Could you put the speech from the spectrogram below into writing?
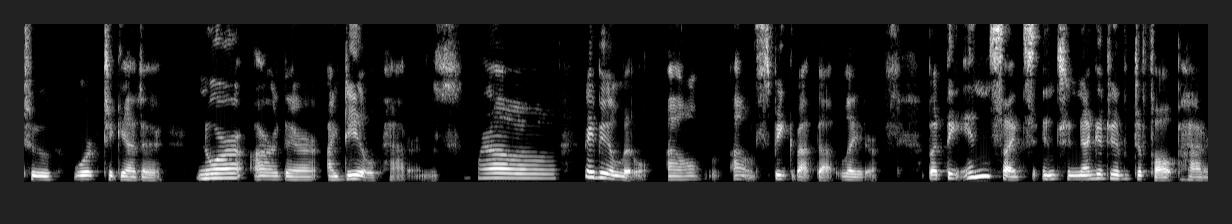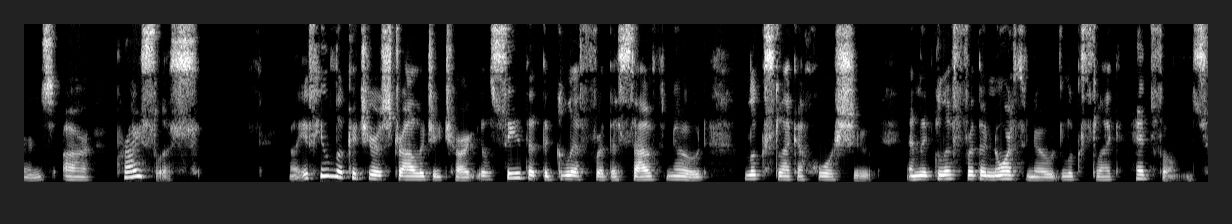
to work together nor are there ideal patterns. Well, maybe a little. I'll, I'll speak about that later. But the insights into negative default patterns are priceless. Now, if you look at your astrology chart, you'll see that the glyph for the south node looks like a horseshoe, and the glyph for the north node looks like headphones.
